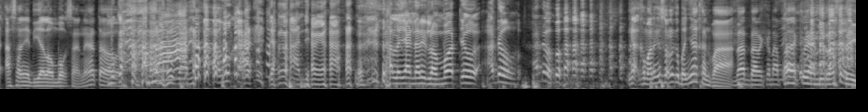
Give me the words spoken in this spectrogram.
asalnya dia Lombok sana atau? Bukan, bukan, bukan. Jangan, jangan. Kalau yang dari Lombok tuh, aduh, aduh. Enggak, kemarin kan soalnya kebanyakan pak. Nah, ntar kenapa aku yang di roasting?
